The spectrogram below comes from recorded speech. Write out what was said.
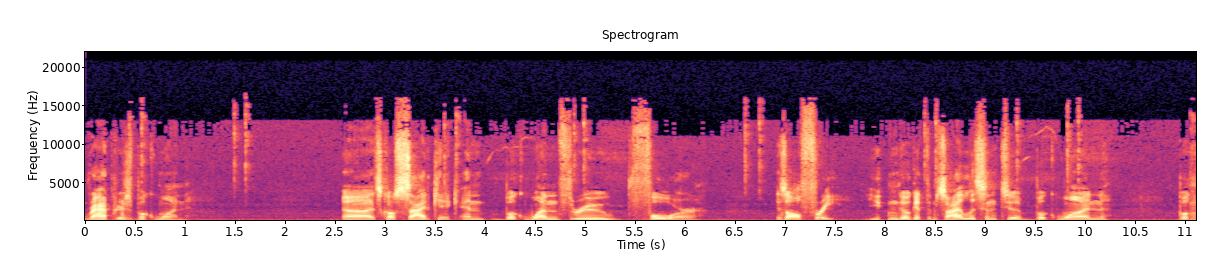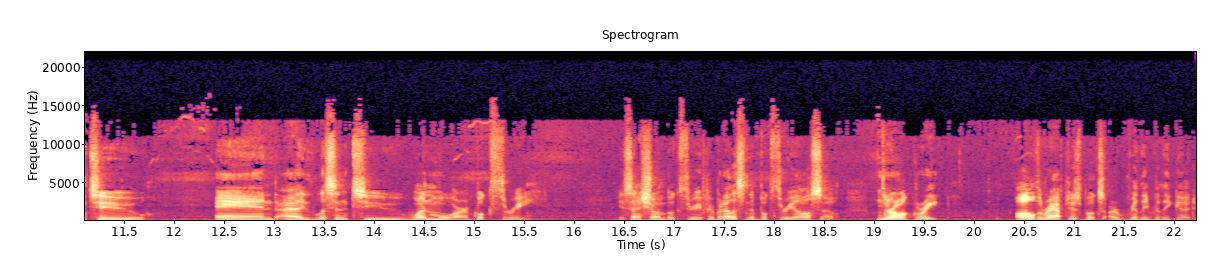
Raptors Book One. Uh, it's called Sidekick, and book one through four is all free. You can go get them. So I listened to book one, book two, and I listened to one more, book three. It's not showing book three up here, but I listened to book three also. They're all great. All the Raptors books are really, really good.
